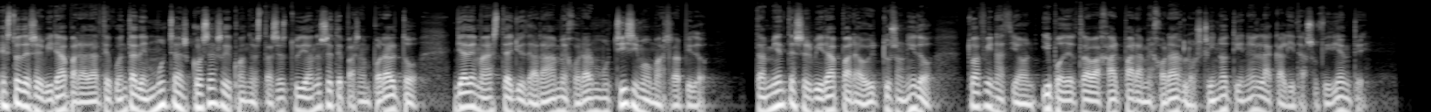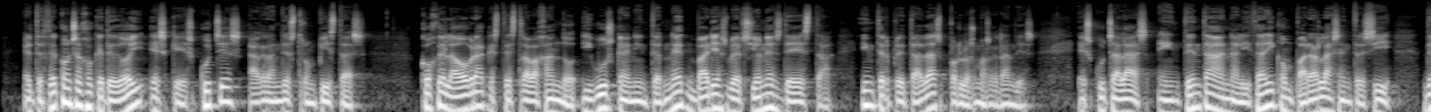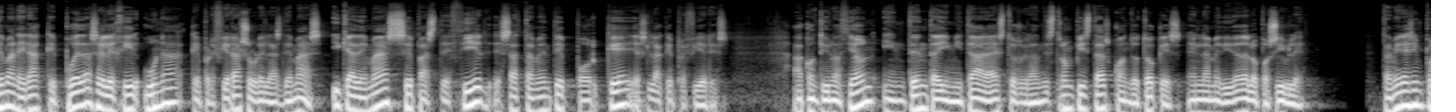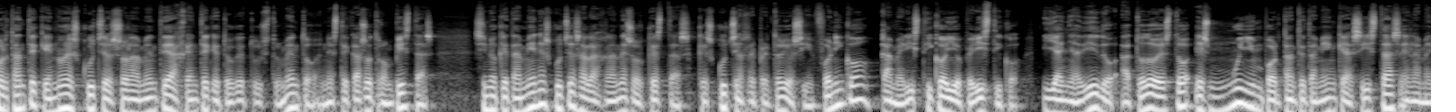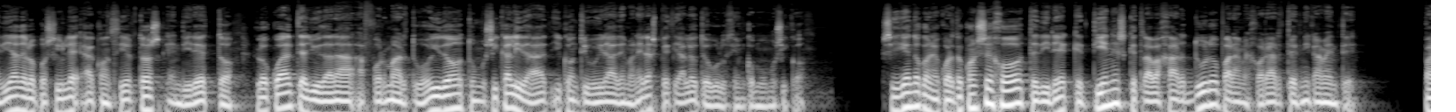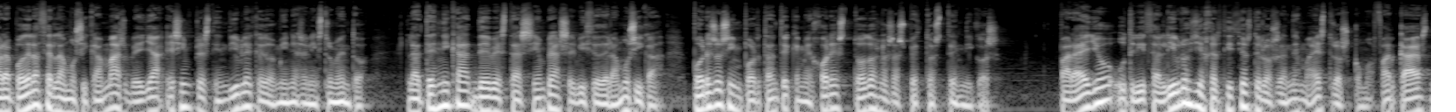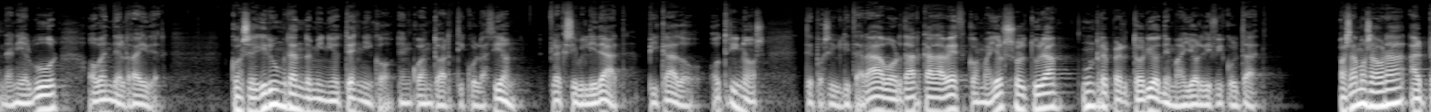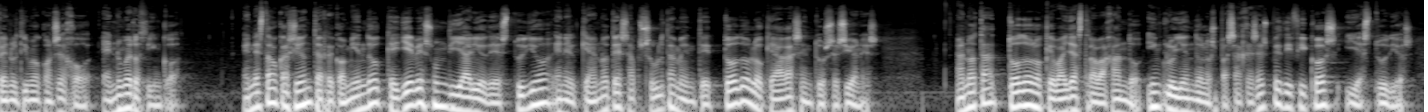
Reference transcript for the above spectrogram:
Esto te servirá para darte cuenta de muchas cosas que cuando estás estudiando se te pasan por alto y además te ayudará a mejorar muchísimo más rápido. También te servirá para oír tu sonido, tu afinación y poder trabajar para mejorarlo si no tienen la calidad suficiente. El tercer consejo que te doy es que escuches a grandes trompistas. Coge la obra que estés trabajando y busca en Internet varias versiones de esta, interpretadas por los más grandes. Escúchalas e intenta analizar y compararlas entre sí, de manera que puedas elegir una que prefieras sobre las demás y que además sepas decir exactamente por qué es la que prefieres. A continuación, intenta imitar a estos grandes trompistas cuando toques, en la medida de lo posible. También es importante que no escuches solamente a gente que toque tu instrumento, en este caso trompistas, sino que también escuches a las grandes orquestas, que escuches repertorio sinfónico, camerístico y operístico. Y añadido a todo esto, es muy importante también que asistas en la medida de lo posible a conciertos en directo, lo cual te ayudará a formar tu oído, tu musicalidad y contribuirá de manera especial a tu evolución como músico. Siguiendo con el cuarto consejo, te diré que tienes que trabajar duro para mejorar técnicamente. Para poder hacer la música más bella es imprescindible que domines el instrumento. La técnica debe estar siempre al servicio de la música, por eso es importante que mejores todos los aspectos técnicos. Para ello, utiliza libros y ejercicios de los grandes maestros como Farkas, Daniel Burr o Wendell Ryder. Conseguir un gran dominio técnico en cuanto a articulación, flexibilidad, picado o trinos te posibilitará abordar cada vez con mayor soltura un repertorio de mayor dificultad. Pasamos ahora al penúltimo consejo, el número 5. En esta ocasión te recomiendo que lleves un diario de estudio en el que anotes absolutamente todo lo que hagas en tus sesiones. Anota todo lo que vayas trabajando, incluyendo los pasajes específicos y estudios.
